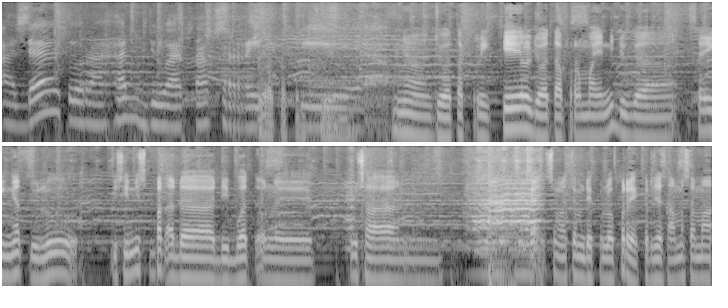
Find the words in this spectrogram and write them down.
ada kelurahan Juwata Kering Juwata Kerikil. Ya, Juwata Kerikil, Juwata Permai ini juga saya ingat dulu di sini sempat ada dibuat oleh perusahaan kayak semacam developer ya kerjasama sama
